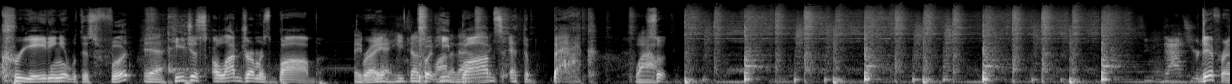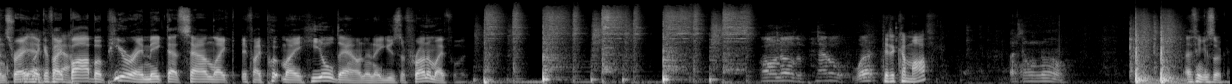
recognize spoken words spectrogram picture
creating it with his foot, Yeah. he just a lot of drummers bob, They- right? yeah, he does But he of that, bobs at the back. Wow. So that's your difference, right? Yeah, like if yeah. I bob up here, I make that sound like if I put my heel down and I use the front of my foot. Oh no, the pedal. What? Did it come off? I don't know. I think it's okay.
